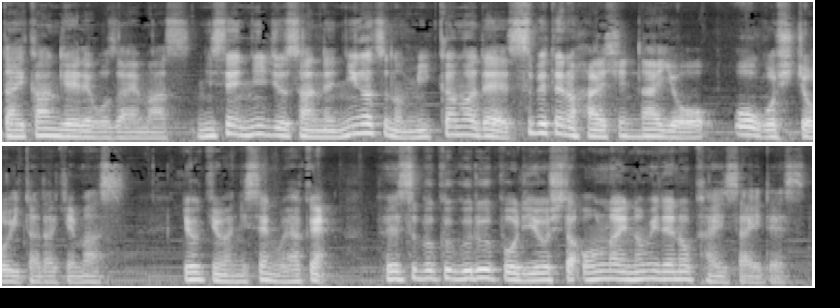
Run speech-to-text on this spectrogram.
大歓迎でございます。2023年2月の3日まで全ての配信内容をご視聴いただけます。料金は2500円。Facebook グループを利用したオンラインのみでの開催です。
